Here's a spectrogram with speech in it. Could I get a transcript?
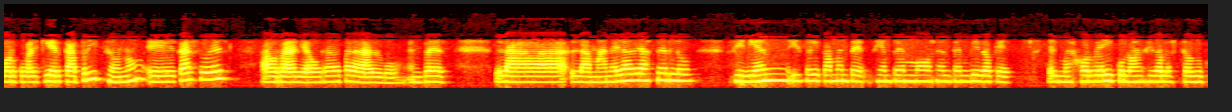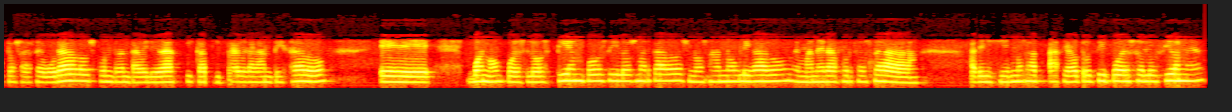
por cualquier capricho, ¿no? El caso es ahorrar y ahorrar para algo. Entonces, la, la manera de hacerlo, si bien históricamente siempre hemos entendido que el mejor vehículo han sido los productos asegurados con rentabilidad y capital garantizado, eh, bueno, pues los tiempos y los mercados nos han obligado de manera forzosa a dirigirnos hacia otro tipo de soluciones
